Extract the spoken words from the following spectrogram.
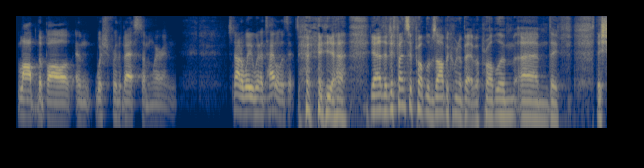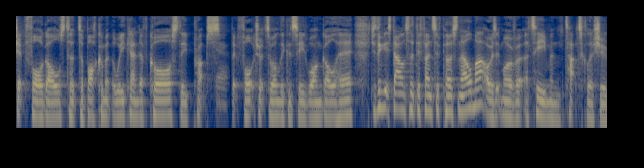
lob the ball and wish for the best somewhere. And it's not a way to win a title, is it? yeah, yeah. The defensive problems are becoming a bit of a problem. Um, they've they shipped four goals to, to Bochum at the weekend. Of course, they perhaps Yeah. a bit fortunate to only concede one goal here. Do you think it's down to the defensive personnel, Matt, or is it more of a, a team and tactical issue?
